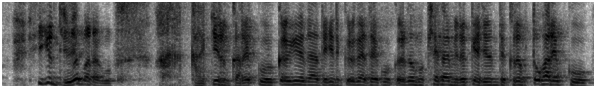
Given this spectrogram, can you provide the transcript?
이건 딜레마라고. 갈 길은 가렵고, 끌게 되기는 끌게 되고, 끌면 쾌감이 느껴지는데, 그럼 또 가렵고,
